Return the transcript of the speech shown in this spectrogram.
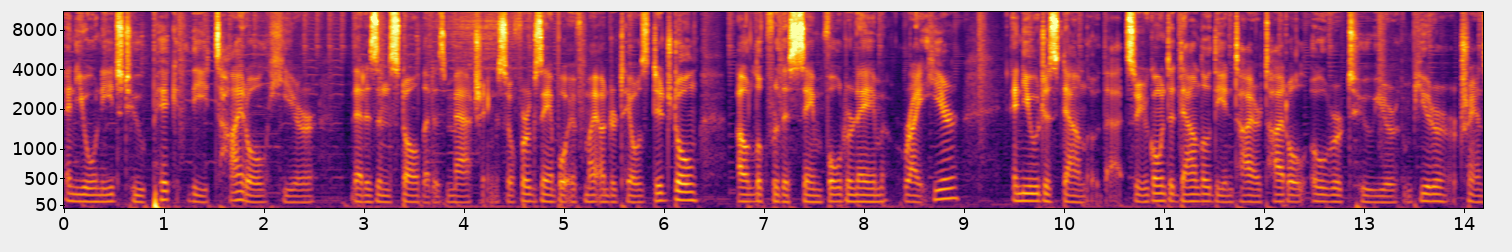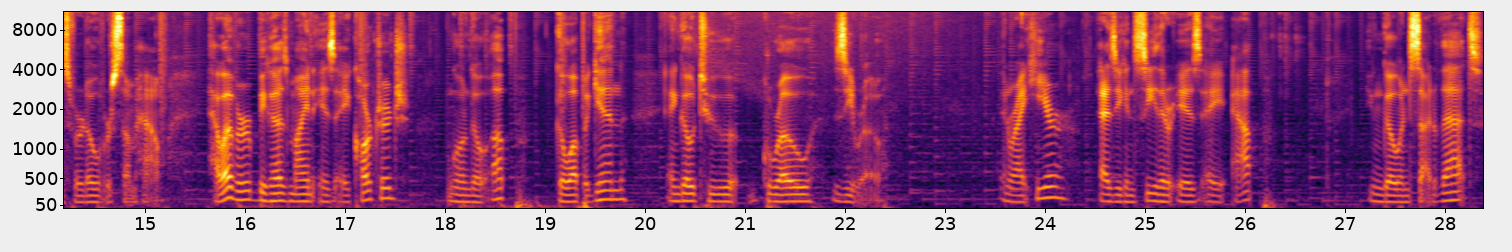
and you will need to pick the title here that is installed that is matching. So for example, if my Undertale is digital, I would look for this same folder name right here, and you would just download that. So you're going to download the entire title over to your computer or transfer it over somehow. However, because mine is a cartridge, I'm going to go up, go up again, and go to Grow Zero. And right here, as you can see, there is a app. You can go inside of that,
